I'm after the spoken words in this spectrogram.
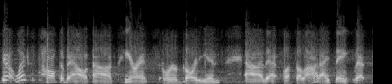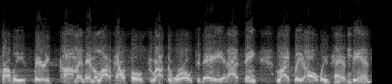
You know, let's talk about uh, parents or guardians uh, that fuss a lot. I think that probably is very common in a lot of households throughout the world today, and I think likely it always has been.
